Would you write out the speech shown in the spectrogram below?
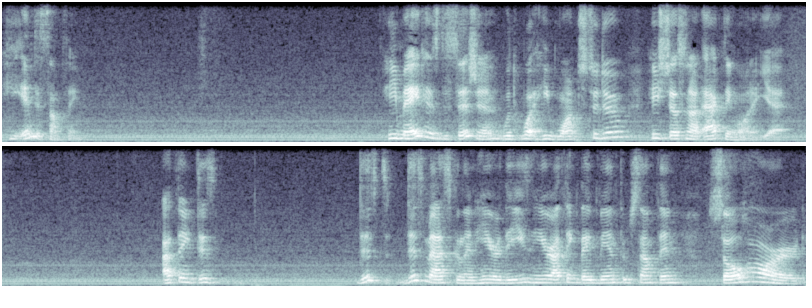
he ended something. He made his decision with what he wants to do. He's just not acting on it yet. I think this this this masculine here, these here, I think they've been through something so hard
